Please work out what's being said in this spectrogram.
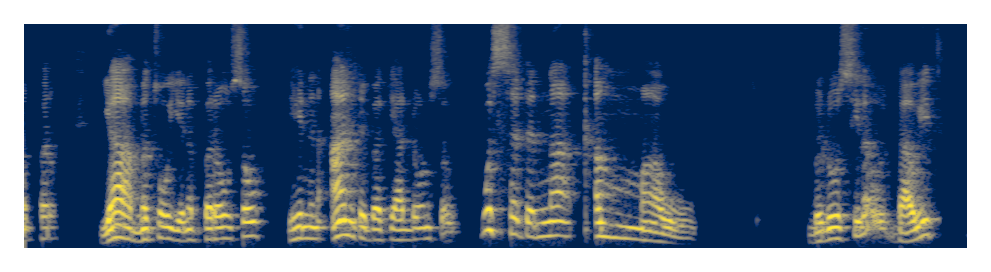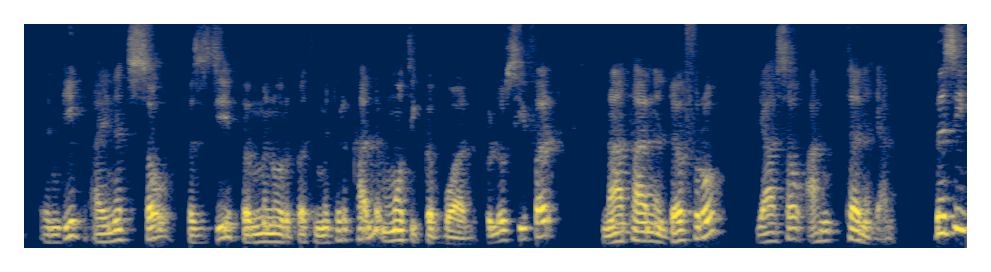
ነበረው። ያ መቶ የነበረው ሰው ይህንን አንድ በግ ያለውን ሰው ወሰደና ቀማው ብሎ ሲለው ዳዊት እንዲህ አይነት ሰው በዚህ በምኖርበት ምድር ካለ ሞት ይገባዋል ብሎ ሲፈርድ ናታን ደፍሮ ያ ሰው አንተ ነህ ያለ በዚህ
